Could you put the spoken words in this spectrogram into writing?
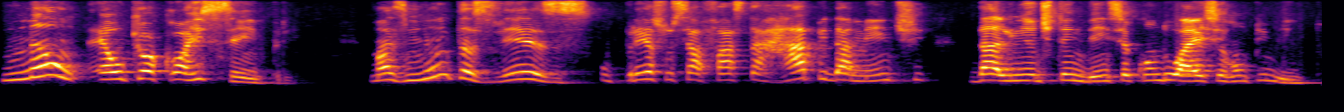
Não é o que ocorre sempre, mas muitas vezes o preço se afasta rapidamente da linha de tendência quando há esse rompimento.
